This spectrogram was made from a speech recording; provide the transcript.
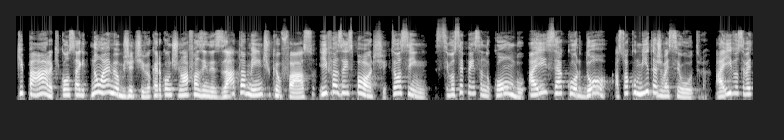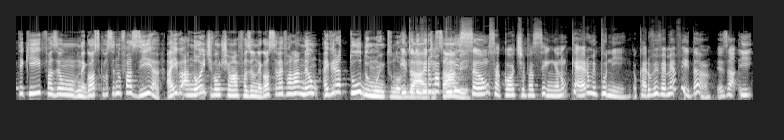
que para, que consegue. Não é meu objetivo, eu quero continuar fazendo exatamente o que eu faço e fazer esporte. Então, assim, se você pensa no combo, aí você acordou, a sua comida já vai ser outra. Aí você vai ter que ir fazer um negócio que você não fazia. Aí à noite vão te chamar pra fazer um negócio, você vai falar não. Aí vira tudo muito E novidade, tudo vira uma sabe? punição, sacou? Tipo assim, eu não quero me punir. Eu quero viver minha vida. Exato. E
